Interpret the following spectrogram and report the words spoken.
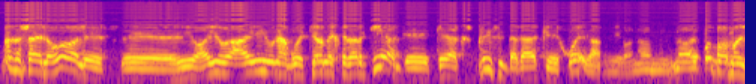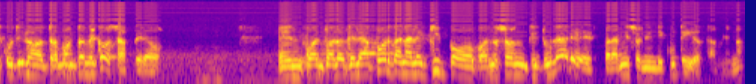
más allá de los goles, eh, digo, hay, hay una cuestión de jerarquía que queda explícita cada vez que juegan, digo, no, no, después podemos discutir otro montón de cosas, pero en cuanto a lo que le aportan al equipo cuando son titulares, para mí son indiscutidos también, ¿no?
